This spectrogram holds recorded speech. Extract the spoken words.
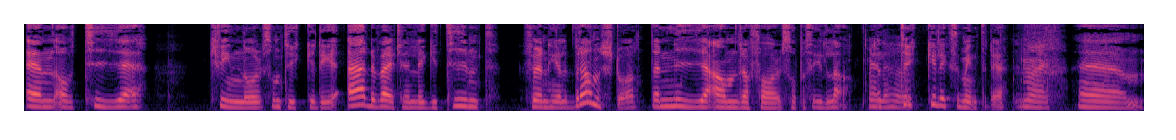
en av tio kvinnor som tycker det, är det verkligen legitimt för en hel bransch då, där nio andra far så pass illa. Jag tycker liksom inte det. Nej. Ehm,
